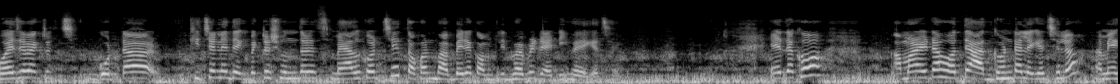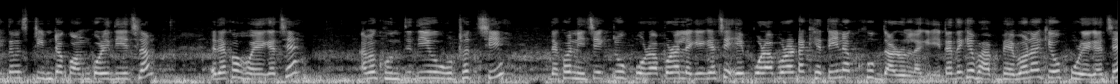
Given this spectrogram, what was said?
হয়ে যাবে একটা গোটা কিচেনে দেখবে একটা সুন্দর স্মেল করছে, তখন ভাববে এটা কমপ্লিটভাবে রেডি হয়ে গেছে। এ দেখো, আমার এটা হতে আধ ঘণ্টা লেগেছিল। আমি একদম স্টিমটা কম করে দিয়েছিলাম। এ দেখো, হয়ে গেছে। আমি খুন্তি দিয়ে উঠোচ্ছি। দেখো, নিচে একটু পোড়া পোড়া লেগে গেছে। এই পোড়া পোড়াটা খেতেই না খুব দারুণ লাগে। এটা দেখে ভাব ভেবো না কেউ পুড়ে গেছে।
